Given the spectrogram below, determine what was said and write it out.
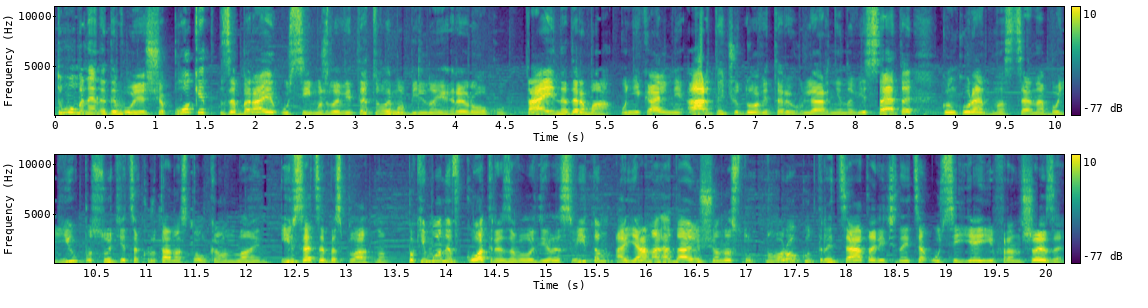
Тому мене не дивує, що Pocket забирає усі можливі титули мобільної гри року. Та й не дарма. Унікальні арти, чудові та регулярні нові сети, конкурентна сцена боїв, по суті, це крута настолка онлайн. І все це безплатно. Покемони вкотре заволоділи світом, а я нагадаю, що наступного року 30-та річниця усієї франшизи.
